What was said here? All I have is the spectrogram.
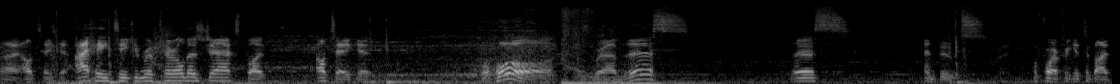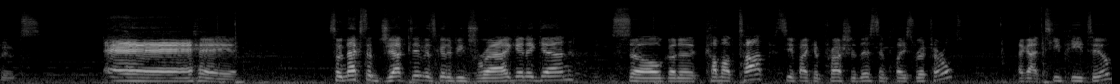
Alright, I'll take it. I hate taking Rift Herald as Jax, but I'll take it. Ho ho! Grab this, this, and boots. Before I forget to buy boots. Eh, hey! So next objective is going to be Dragon again. So gonna come up top, see if I can pressure this and place Rift Herald. I got TP too.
